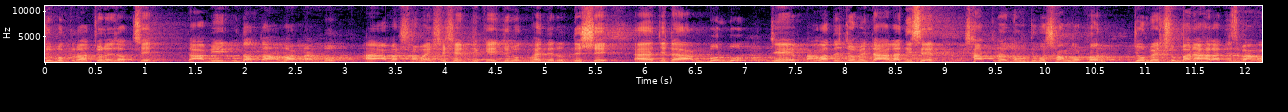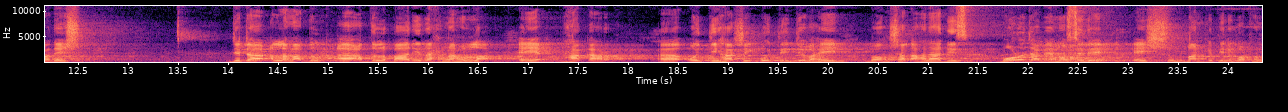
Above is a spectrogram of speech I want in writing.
যুবকরা চলে যাচ্ছে। তা আমি উদাত্ত আহ্বান রাখব আমার সময় শেষের দিকে যুবক ভাইদের উদ্দেশ্যে যেটা আমি বলব যে বাংলাদেশ জমিতে আহলাদিসের ছাত্র এবং যুব সংগঠন জমে সুব্বানা আহলাদিস বাংলাদেশ যেটা আল্লামা আব্দুল আহ, আব্দুল বারি রাহমাহুল্লাহ এই ঢাকার ঐতিহাসিক ঐতিহ্যবাহী বংশাল আহল হাদিস বড় জামে মসজিদে এই সুব্বানকে তিনি গঠন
